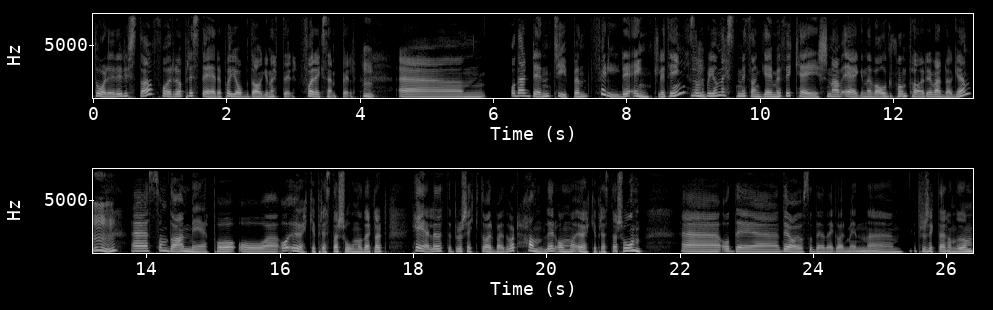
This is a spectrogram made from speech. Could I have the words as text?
dårligere rusta for å prestere på jobb dagen etter, for eksempel. Mm. Eh, og det er den typen veldig enkle ting. Så mm. det blir jo nesten litt sånn gamification av egne valg man tar i hverdagen. Mm. Eh, som da er med på å, å, øke prestasjon. Og det er klart, hele dette prosjektet og arbeidet vårt handler om å øke prestasjon. Eh, og det, det, var jo også det det Garmin-prosjektet her handlet om.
